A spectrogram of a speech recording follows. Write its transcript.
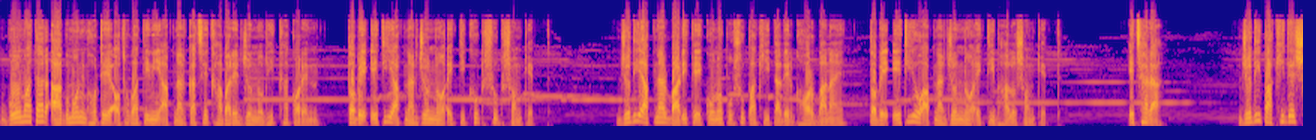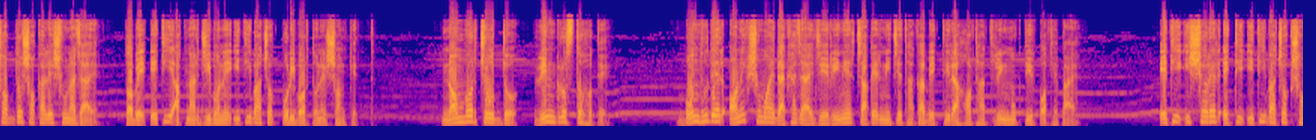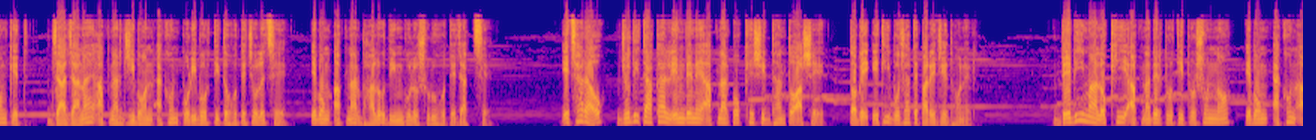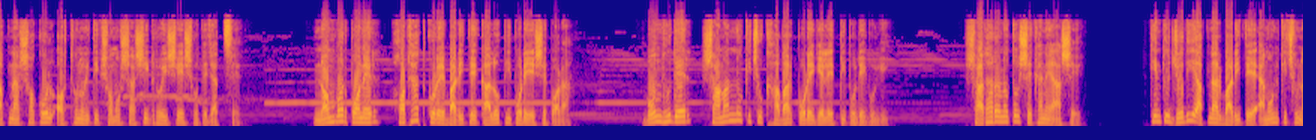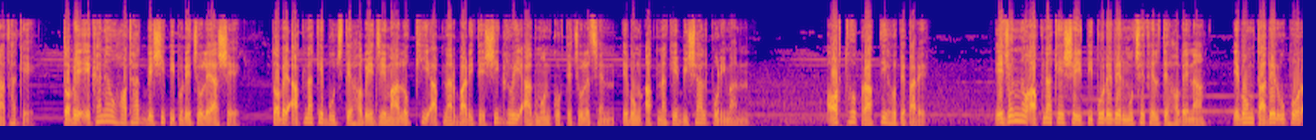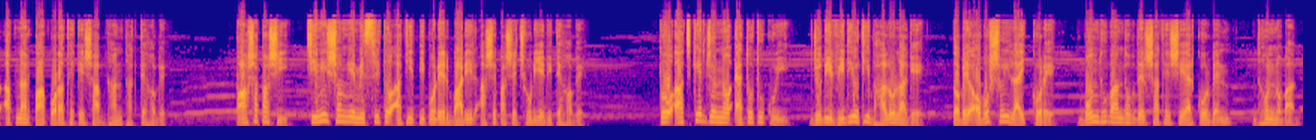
গোমাতার আগমন ঘটে অথবা তিনি আপনার কাছে খাবারের জন্য ভিক্ষা করেন, তবে এটি আপনার জন্য একটি খুব শুভ সংকেত। যদি আপনার বাড়িতে কোনো পশু পাখি তাদের ঘর বানায়, তবে এটিও আপনার জন্য একটি ভালো সংকেত। এছাড়া, যদি পাখিদের শব্দ সকালে শোনা যায়, তবে এটি আপনার জীবনে ইতিবাচক পরিবর্তনের সংকেত। নম্বর চৌদ্দ, ঋণগ্রস্ত হতে। বন্ধুদের অনেক সময় দেখা যায় যে ঋণের চাপের নিচে থাকা ব্যক্তিরা হঠাৎ ঋণমুক্তির পথে পায়। এটি ঈশ্বরের একটি ইতিবাচক সংকেত, যা জানায় আপনার জীবন এখন পরিবর্তিত হতে চলেছে এবং আপনার ভালো দিনগুলো শুরু হতে যাচ্ছে। এছাড়াও, যদি টাকা লেনদেনে আপনার পক্ষে সিদ্ধান্ত আসে, তবে এটি বোঝাতে পারে যে ধনের। দেবী মা লক্ষ্মী আপনাদের প্রতি প্রসন্ন এবং এখন আপনার সকল অর্থনৈতিক সমস্যা শীঘ্রই শেষ হতে যাচ্ছে। নম্বর পনেরো, হঠাৎ করে বাড়িতে কালো পিঁপড়ে এসে পড়া। বন্ধুদের সামান্য কিছু খাবার পড়ে গেলে পিঁপড়েগুলি। সাধারণত সেখানে আসে। কিন্তু যদি আপনার বাড়িতে এমন কিছু না থাকে, তবে এখানেও হঠাৎ বেশি পিঁপড়ে চলে আসে, তবে আপনাকে বুঝতে হবে যে মা লক্ষ্মী আপনার বাড়িতে শীঘ্রই আগমন করতে চলেছেন এবং আপনাকে বিশাল পরিমাণ অর্থ প্রাপ্তি হতে পারে। এজন্য আপনাকে সেই পিঁপড়েদের মুছে ফেলতে হবে না। এবং তাদের উপর আপনার পা পড়া থেকে সাবধান থাকতে হবে। পাশাপাশি চিনির সঙ্গে মিশ্রিত আটি পিঁপড়ের বাড়ির আশেপাশে ছড়িয়ে দিতে হবে। তো আজকের জন্য এতটুকুই। যদি ভিডিওটি ভালো লাগে, তবে অবশ্যই লাইক করে বন্ধুবান্ধবদের সাথে শেয়ার করবেন। ধন্যবাদ।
